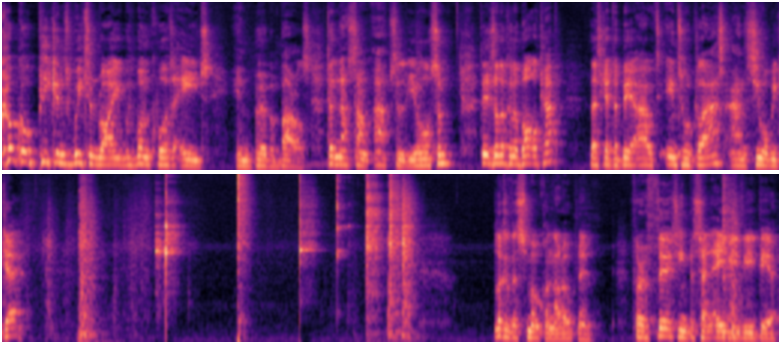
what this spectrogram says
cocoa, pecans, wheat and rye with one quarter aged in bourbon barrels. Doesn't that sound absolutely awesome? There's a look at the bottle cap. Let's get the beer out into a glass and see what we get. Look at the smoke on that opening. For a 13% ABV beer,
